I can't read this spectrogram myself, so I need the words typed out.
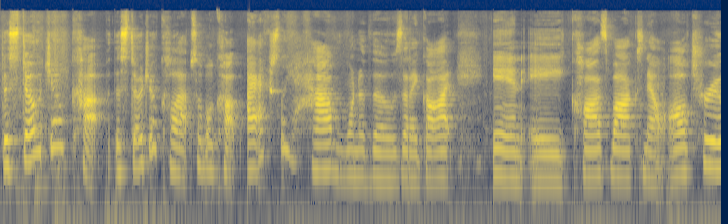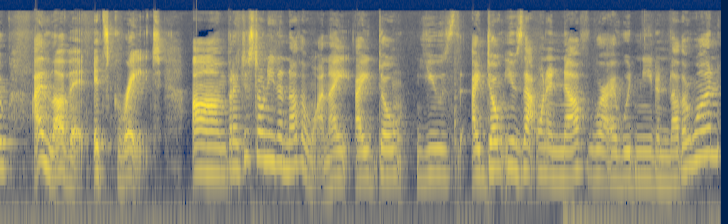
the StoJo cup, the StoJo collapsible cup, I actually have one of those that I got in a CauseBox now Alltrue. I love it. It's great. Um, but I just don't need another one. I, I don't use I don't use that one enough where I would need another one.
